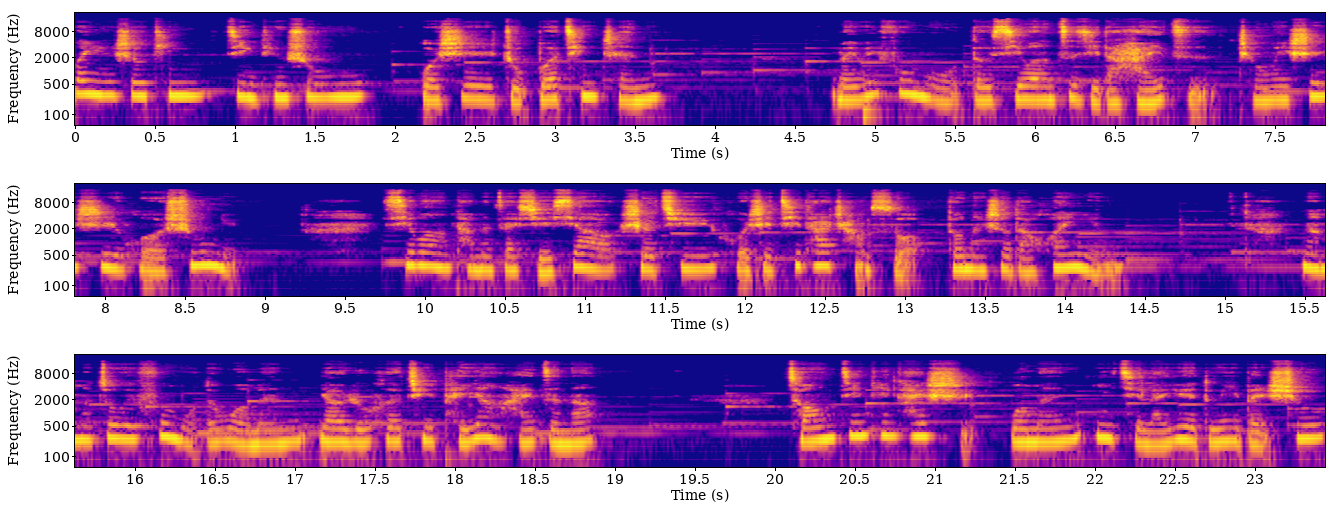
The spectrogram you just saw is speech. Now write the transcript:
欢迎收听静听书屋，我是主播清晨。每位父母都希望自己的孩子成为绅士或淑女，希望他们在学校、社区或是其他场所都能受到欢迎。那么，作为父母的我们要如何去培养孩子呢？从今天开始，我们一起来阅读一本书，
